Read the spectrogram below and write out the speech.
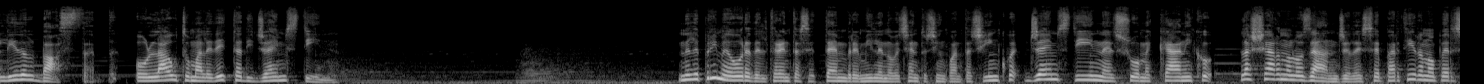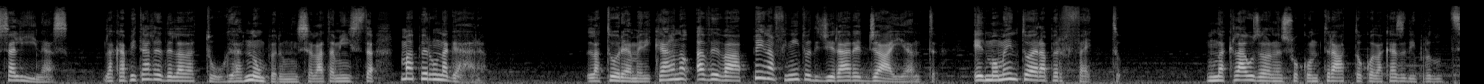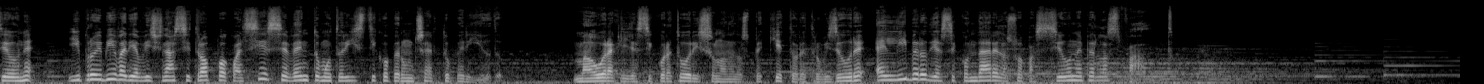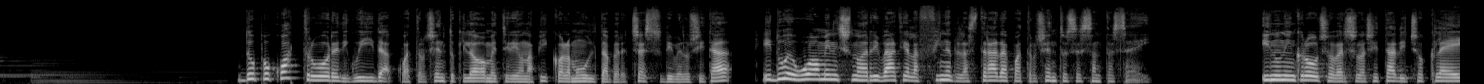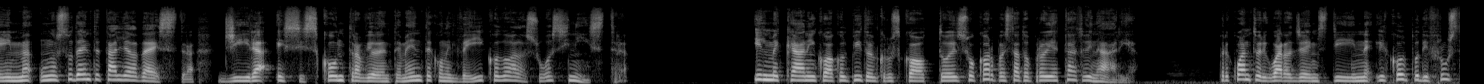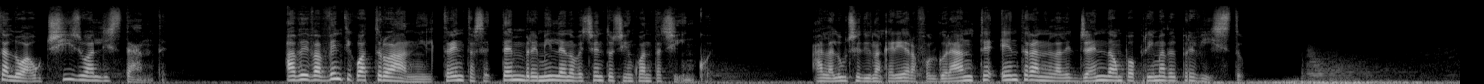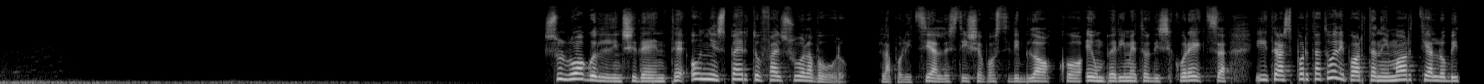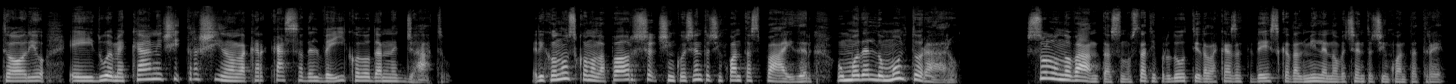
Little Bastard o L'auto maledetta di James Dean. Nelle prime ore del 30 settembre 1955, James Dean e il suo meccanico lasciarono Los Angeles e partirono per Salinas, la capitale della lattuga, non per un'insalata mista, ma per una gara. L'attore americano aveva appena finito di girare Giant e il momento era perfetto. Una clausola nel suo contratto con la casa di produzione gli proibiva di avvicinarsi troppo a qualsiasi evento motoristico per un certo periodo. Ma ora che gli assicuratori sono nello specchietto retrovisore, è libero di assecondare la sua passione per l'asfalto. Dopo quattro ore di guida, 400 km e una piccola multa per eccesso di velocità, i due uomini sono arrivati alla fine della strada 466. In un incrocio verso la città di Choclaim, uno studente taglia a destra, gira e si scontra violentemente con il veicolo alla sua sinistra. Il meccanico ha colpito il cruscotto e il suo corpo è stato proiettato in aria. Per quanto riguarda James Dean, il colpo di frusta lo ha ucciso all'istante. Aveva 24 anni il 30 settembre 1955. Alla luce di una carriera folgorante, entra nella leggenda un po' prima del previsto. Sul luogo dell'incidente ogni esperto fa il suo lavoro. La polizia allestisce posti di blocco e un perimetro di sicurezza, i trasportatori portano i morti all'obitorio e i due meccanici trascinano la carcassa del veicolo danneggiato. Riconoscono la Porsche 550 Spider, un modello molto raro. Solo 90 sono stati prodotti dalla casa tedesca dal 1953.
